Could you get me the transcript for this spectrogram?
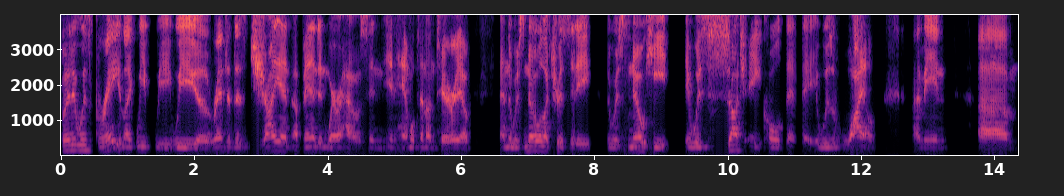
but it was great. Like we we we uh, rented this giant abandoned warehouse in in Hamilton, Ontario, and there was no electricity there was no heat. It was such a cold day. It was wild. I mean, um,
